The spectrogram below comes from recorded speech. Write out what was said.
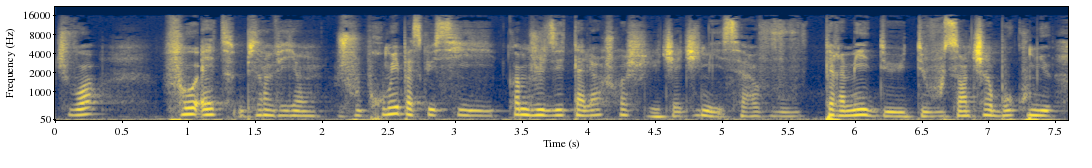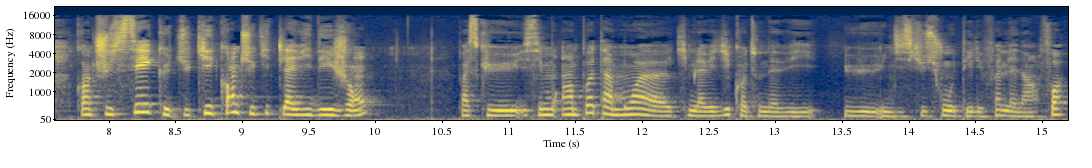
Tu vois faut être bienveillant, je vous promets, parce que si, comme je le disais tout à l'heure, je crois que je l'ai déjà dit, mais ça vous permet de, de, vous sentir beaucoup mieux. Quand tu sais que tu quittes, quand tu quittes la vie des gens, parce que c'est un pote à moi euh, qui me l'avait dit quand on avait eu une discussion au téléphone la dernière fois.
